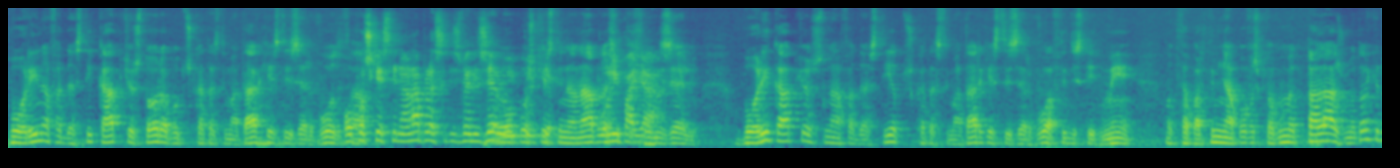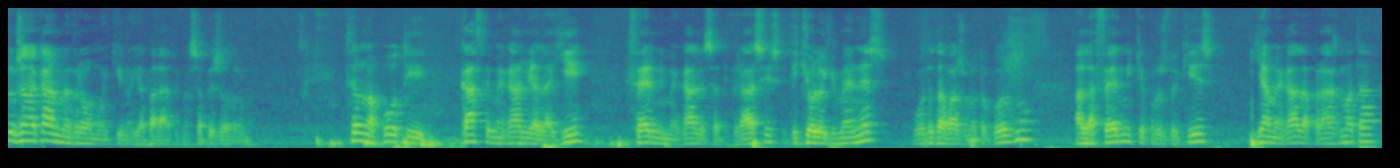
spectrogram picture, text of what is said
Μπορεί να φανταστεί κάποιος τώρα από τους καταστηματάρχες της Ζερβού. Όπω θα... και στην ανάπλαση της Βενιζέλου. Όπως και στην ανάπλαση της Βενιζέλου. Μπορεί κάποιος να φανταστεί από τους καταστηματάρχες της Ζερβού αυτή τη στιγμή ότι θα πάρθει μια απόφαση που θα πούμε τα αλλάζουμε τώρα και το ξανακάνουμε δρόμο εκείνο για παράδειγμα, σαν πεζόδρομο. Θέλω να πω ότι κάθε μεγάλη αλλαγή φέρνει μεγάλες αντιδράσεις, δικαιολογημένες, εγώ δεν τα βάζω με τον κόσμο, αλλά φέρνει και προσδοκίες για μεγάλα πράγματα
